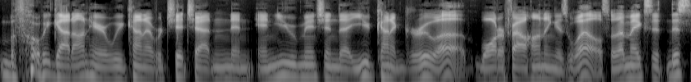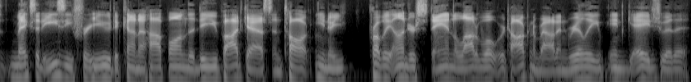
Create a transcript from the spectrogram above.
before we got on here, we kind of were chit chatting, and and you mentioned that you kind of grew up waterfowl hunting as well. So that makes it this makes it easy for you to kind of hop on the DU podcast and talk. You know, you probably understand a lot of what we're talking about and really engaged with it.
